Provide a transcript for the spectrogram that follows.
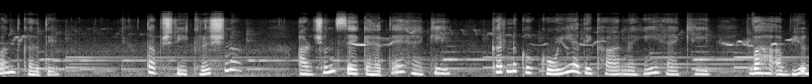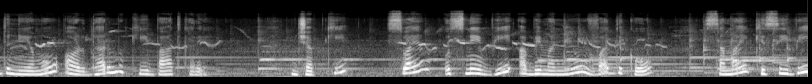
बंद कर दे। तब श्री कृष्ण अर्जुन से कहते हैं कि कर्ण को कोई अधिकार नहीं है कि वह अब युद्ध नियमों और धर्म की बात करे, जबकि स्वयं उसने भी अभिमन्यु वध को समय किसी भी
